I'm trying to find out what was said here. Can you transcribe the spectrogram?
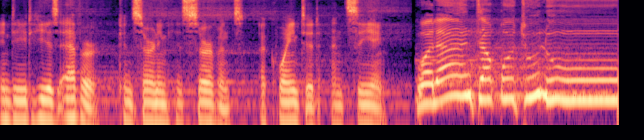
Indeed, He is ever, concerning His servants, acquainted and seeing. ولا تقتلوا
